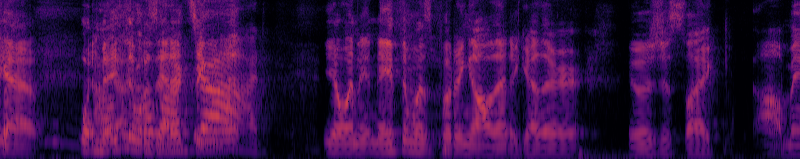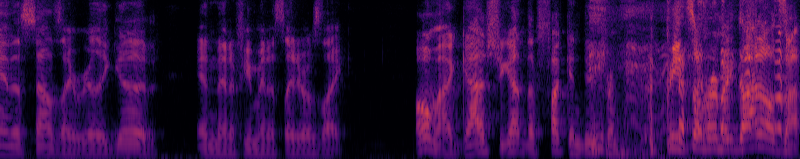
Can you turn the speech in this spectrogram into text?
yeah, when I Nathan like, was oh editing god. it, yeah, when Nathan was putting all that together, it was just like, oh man, this sounds like really good. And then a few minutes later, it was like, oh my god, she got the fucking dude from Pizza from McDonald's. on.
